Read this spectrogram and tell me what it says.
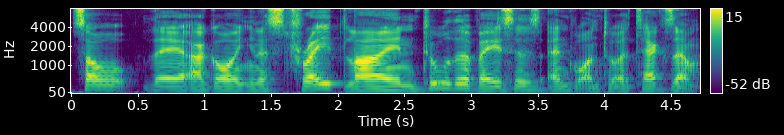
so they are going in a straight line to the bases and want to attack them.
